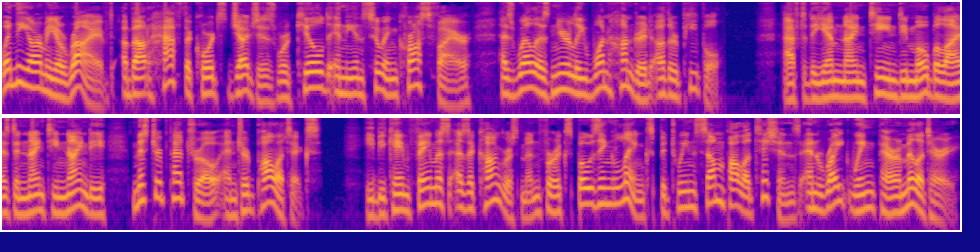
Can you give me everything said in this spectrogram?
When the army arrived, about half the court's judges were killed in the ensuing crossfire, as well as nearly 100 other people. After the M19 demobilized in 1990, Mr. Petro entered politics. He became famous as a congressman for exposing links between some politicians and right wing paramilitary.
